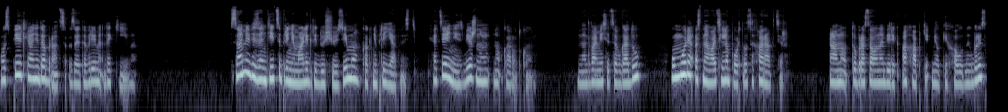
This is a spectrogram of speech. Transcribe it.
Успеют ли они добраться за это время до Киева? Сами византийцы принимали грядущую зиму как неприятность, хотя и неизбежную, но короткую. На два месяца в году у моря основательно портился характер. Оно то бросало на берег охапки мелких холодных брызг,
